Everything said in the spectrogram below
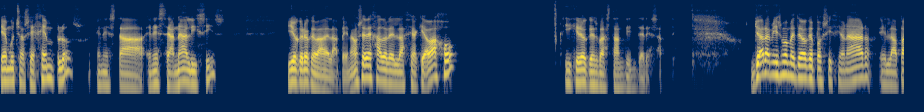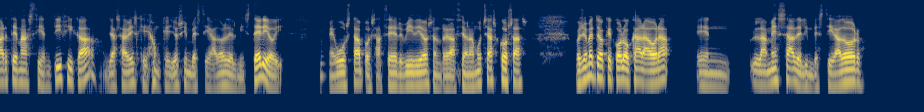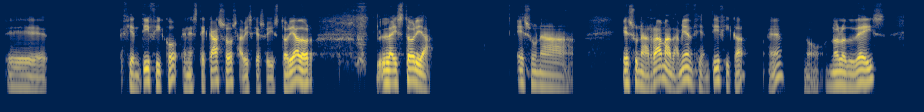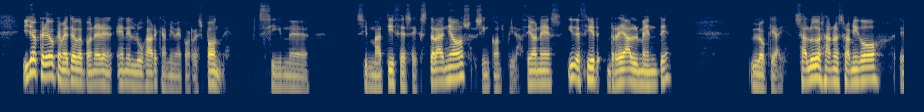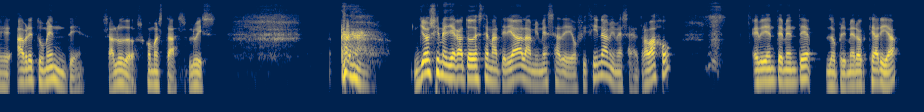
Y hay muchos ejemplos en, esta, en este análisis. Y yo creo que vale la pena. Os he dejado el enlace aquí abajo y creo que es bastante interesante. Yo ahora mismo me tengo que posicionar en la parte más científica. Ya sabéis que aunque yo soy investigador del misterio y me gusta pues hacer vídeos en relación a muchas cosas, pues yo me tengo que colocar ahora en la mesa del investigador eh, científico, en este caso, sabéis que soy historiador. La historia es una, es una rama también científica, ¿eh? no, lo dudéis. Y yo creo que me tengo que poner en, el lugar que a mí me corresponde, sin, eh, sin matices extraños, sin conspiraciones y decir realmente lo que hay. Saludos a nuestro amigo eh, Abre tu mente. Saludos, ¿cómo estás, Luis? Yo si me llega todo este material a mi mesa de oficina, a mi mesa de trabajo, evidentemente, lo primero que haría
